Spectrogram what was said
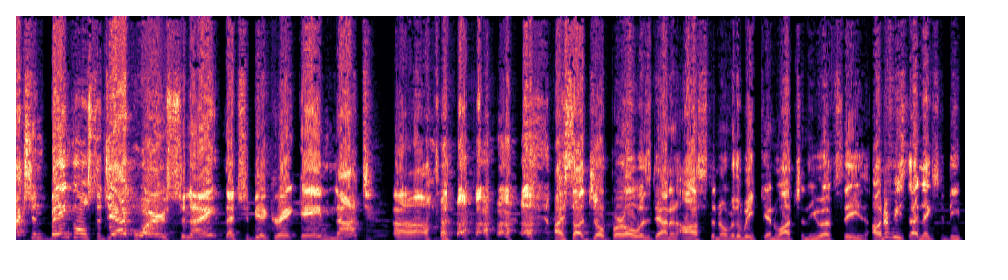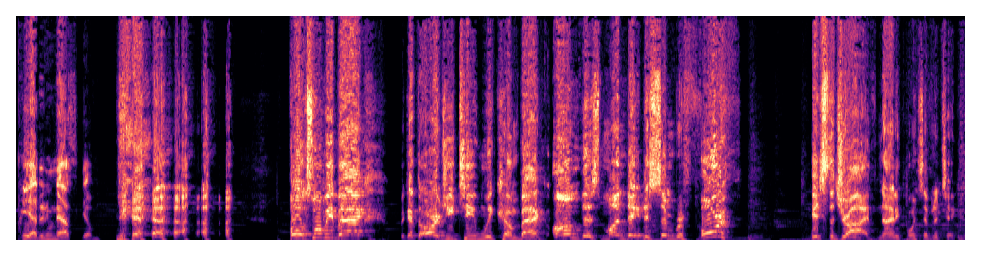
action. Bengals to Jaguars tonight. That should be a great game. Not. Uh, I saw Joe Burrow was down in Austin over the weekend watching the UFC. I wonder if he sat next to DP. I didn't even ask him. folks, we'll be back. We got the RGT when we come back on this Monday, December fourth. It's the drive. Ninety point seven a ticket.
